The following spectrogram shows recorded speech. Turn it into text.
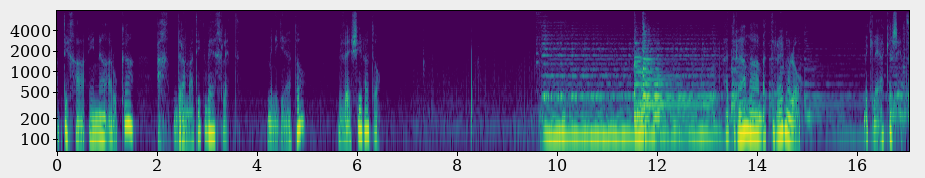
הפתיחה אינה ארוכה, אך דרמטית בהחלט. מנגינתו ושירתו. הדרמה בטרמולו בכלי הקשת.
